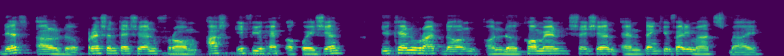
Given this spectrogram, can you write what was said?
That's all the presentation from us. If you have a question, you can write down on the comment section and thank you very much. Bye.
